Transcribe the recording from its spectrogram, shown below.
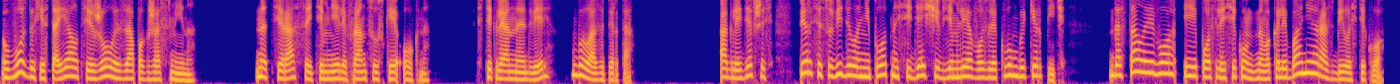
В воздухе стоял тяжелый запах жасмина. Над террасой темнели французские окна. Стеклянная дверь была заперта. Оглядевшись, Персис увидела неплотно сидящий в земле возле клумбы кирпич — Достала его и после секундного колебания разбила стекло.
